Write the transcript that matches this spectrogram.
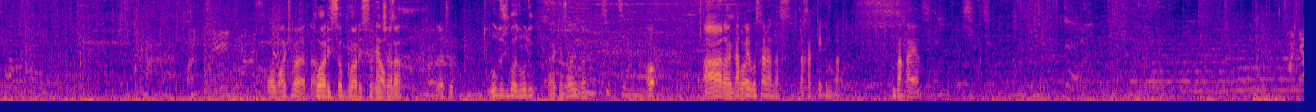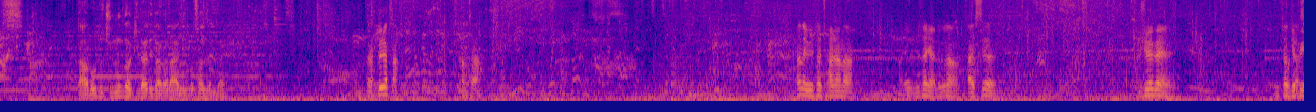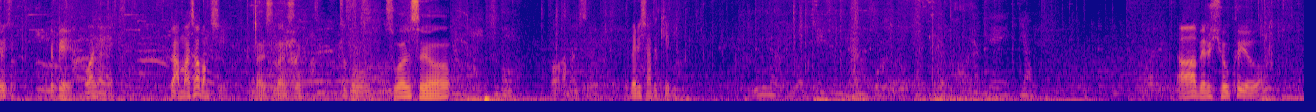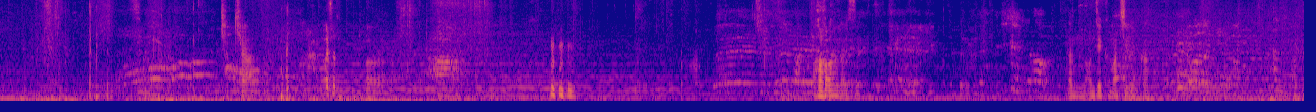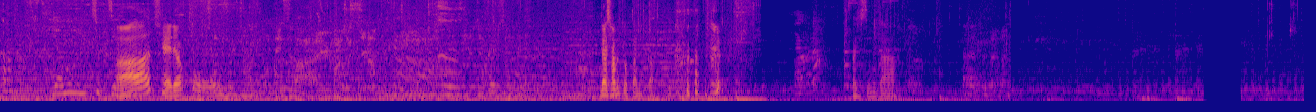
어 망치 맞았다. 부활 있어 부활 있어 괜찮아 나 죽. 로드 죽어 로드 아 죽지 않아. 아 라인 나 부활 빼고 살아났어. 나 갈게 금방. 금방 가요. 아 로드 죽는 거 기다리다가 라인이 못 살렸네 어, 나 끌렸다. 감사. 상대 윈선 잘하나? 아니 윈선이 아니구나. 나이스. 유시벨벤. 윈선 개피. 써있어? 개피. 뭐하냐 얘. 왜 안 맞아 망치? 나이스 나이스 수고. 수고하셨어요 와 나이스. 메리시 하드 캐리. 3대 0. 아 메르시 좋구요. 캬캬. 하셨. 아 나이스. 난 언제 그만 찍을까? 아 체력고. 내가 잡을 게 없다니까. 수고하셨습니다.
